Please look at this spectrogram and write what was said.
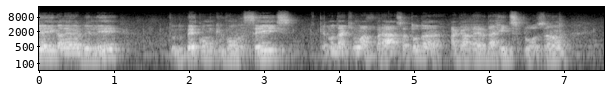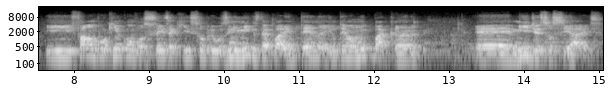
E aí galera, beleza? Tudo bem? Como que vão vocês? Quero mandar aqui um abraço a toda a galera da Rede Explosão e falar um pouquinho com vocês aqui sobre os inimigos da quarentena e um tema muito bacana, é, mídias sociais.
